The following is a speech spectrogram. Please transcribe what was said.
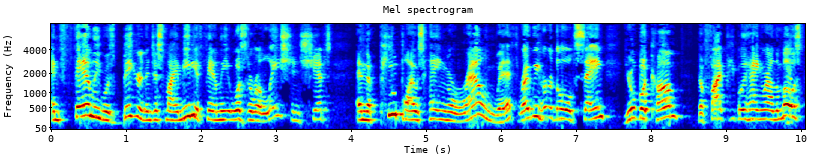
And family was bigger than just my immediate family. It was the relationships and the people I was hanging around with. Right? We heard the old saying, "You'll become." The five people you hang around the most,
